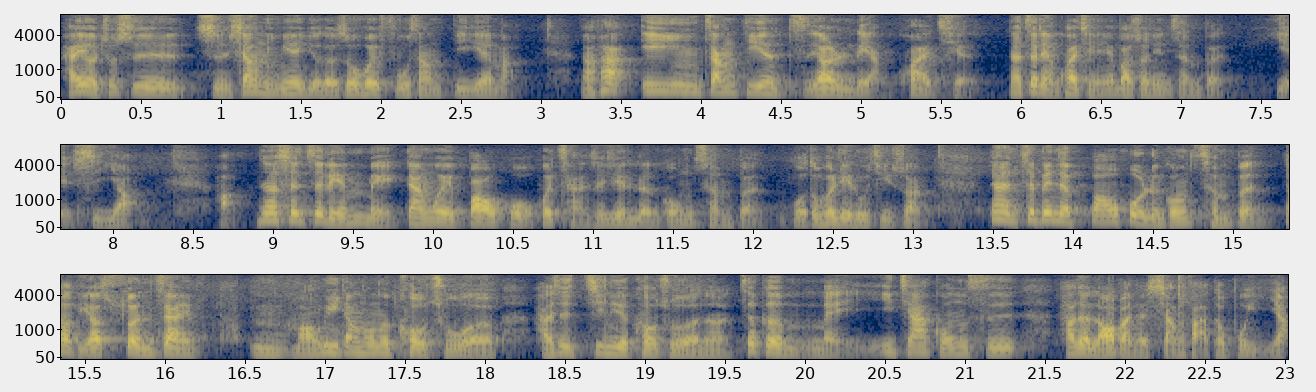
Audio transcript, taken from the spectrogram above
还有就是纸箱里面有的时候会附上 DM 嘛，哪怕一印张 DM 只要两块钱，那这两块钱要不要算进成本？也是要。好，那甚至连每单位包货会产生一些人工成本，我都会列入计算。但这边的包货人工成本到底要算在嗯毛利当中的扣除额，还是净利的扣除额呢？这个每一家公司它的老板的想法都不一样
